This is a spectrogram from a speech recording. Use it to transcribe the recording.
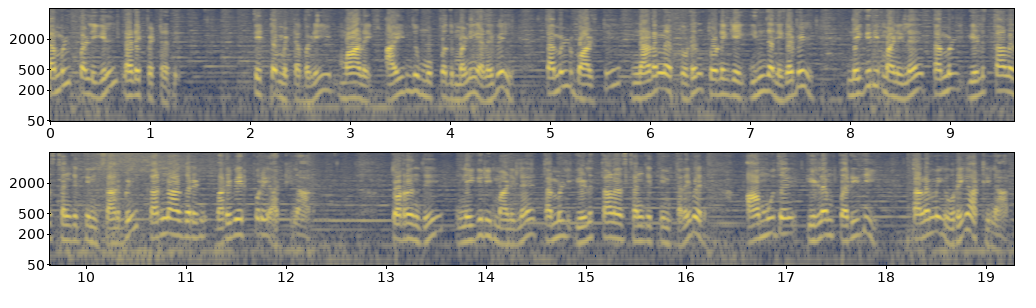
தமிழ் பள்ளியில் நடைபெற்றது. திட்டமிட்டபடி மாலை ஐந்து முப்பது மணி அளவில் தமிழ் வாழ்த்து நடனத்துடன் தொடங்கிய இந்த நிகழ்வில் நெகிரி மாநில தமிழ் எழுத்தாளர் சங்கத்தின் சார்பில் கருணாகரன் வரவேற்புரை ஆற்றினார். தொடர்ந்து நெகிரி மாநில தமிழ் எழுத்தாளர் சங்கத்தின் தலைவர் அமுத இளம்பரிதி தலைமை உரையாற்றினார்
